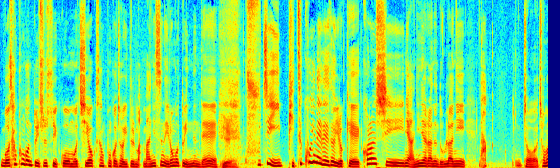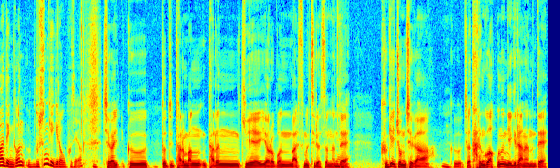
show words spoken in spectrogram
뭐 상품권도 있을 수 있고 뭐 지역 상품권 저희들 마- 많이 쓰는 이런 것도 있는데 예. 굳이 이 비트코인에 대해서 이렇게 커런시냐 아니냐라는 논란이 막 저 점화된 건 무슨 계기라고 보세요? 제가 그 또 다른 방 다른 기회에 여러 번 말씀을 드렸었는데 네. 그게 좀 제가 그 제가 다른 것 갖고는 얘기를 안 하는데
